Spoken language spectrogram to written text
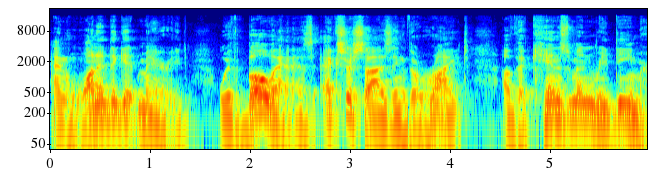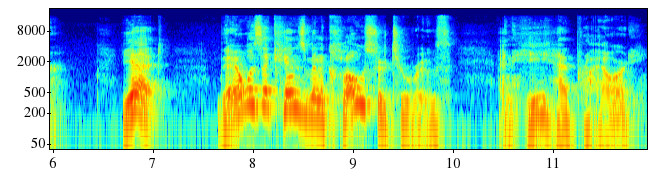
and wanted to get married, with Boaz exercising the right of the kinsman redeemer. Yet, there was a kinsman closer to Ruth, and he had priority.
